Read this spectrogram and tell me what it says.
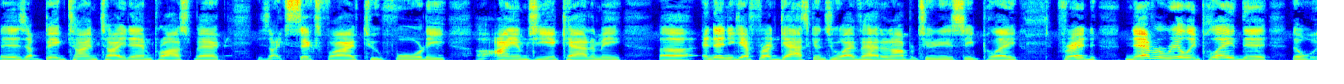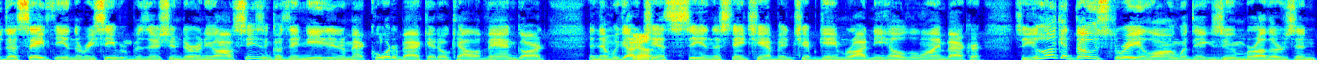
is a big time tight end prospect. He's like 6'5", 240, uh, IMG Academy. Uh, and then you get Fred Gaskins, who I've had an opportunity to see play. Fred never really played the, the, the safety and the receiver position during the offseason because they needed him at quarterback at Ocala Vanguard. And then we got yeah. a chance to see in the state championship game Rodney Hill, the linebacker. So you look at those three along with the Exum brothers and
